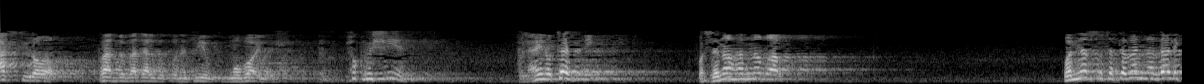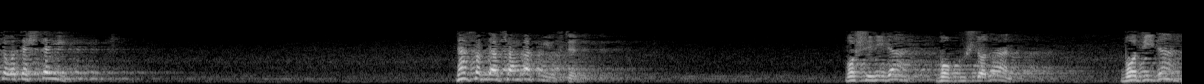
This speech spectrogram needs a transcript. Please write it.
عکسی را رد و بدل بکنه توی موبایلش. حکمش چیه؟ العین تزنی. و زناها النظر والنفس تتمنى ذلك وتشتهي نفسم در شهوت میفته با شنیدن با گوش دادن با دیدن.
